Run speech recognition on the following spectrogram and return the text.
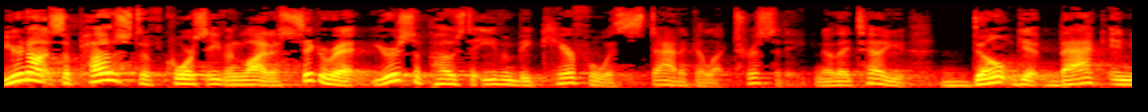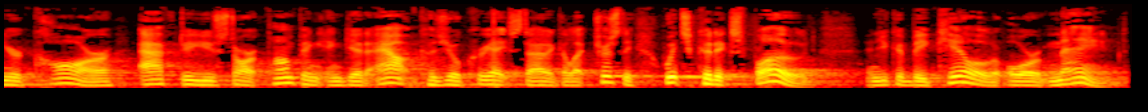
you're not supposed to, of course, even light a cigarette. You're supposed to even be careful with static electricity. You know, they tell you, don't get back in your car after you start pumping and get out because you'll create static electricity, which could explode and you could be killed or maimed.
